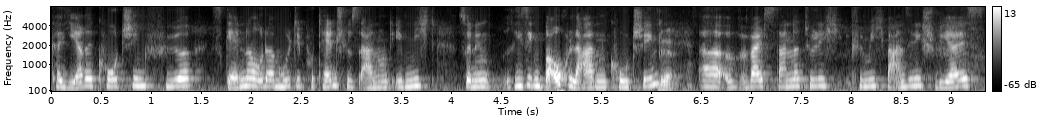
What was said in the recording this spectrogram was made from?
Karrierecoaching für Scanner oder Multipotentials an und eben nicht so einen riesigen Bauchladen-Coaching, ja. äh, weil es dann natürlich für mich wahnsinnig schwer ist,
